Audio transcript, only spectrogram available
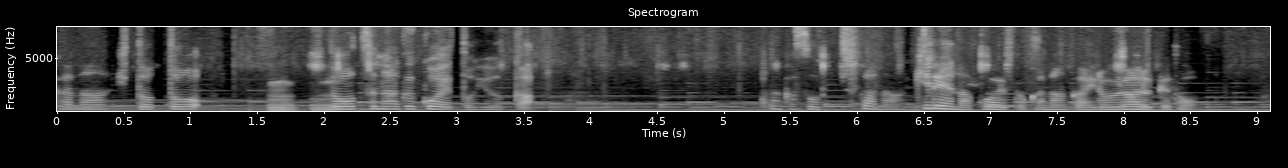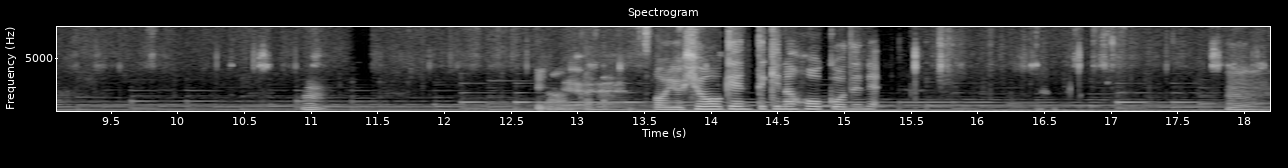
かな。人とうんうん。人をつなぐ声というか、なんかそっちかな。綺麗な声とかなんかいろいろあるけど。うん。いいね。ねそういう表現的な方向でね。うん。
